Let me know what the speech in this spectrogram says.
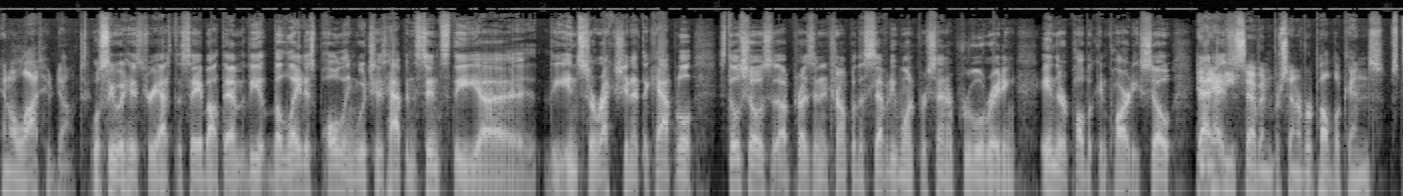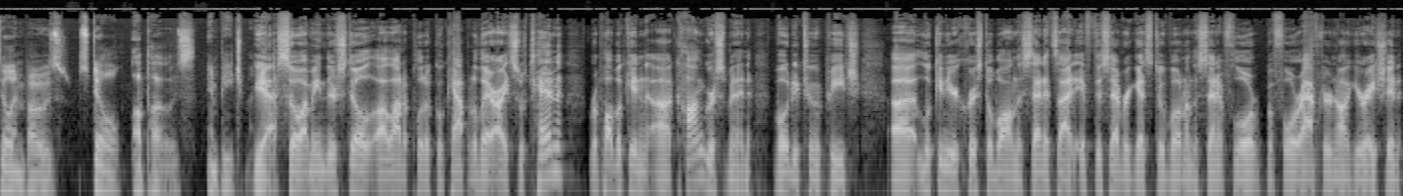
and a lot who don't. We'll see what history has to say about them. The the latest polling, which has happened since the uh, the insurrection at the Capitol, still shows uh, President Trump with a 71 percent approval rating in the Republican Party. So that 87 percent of Republicans still impose, still oppose impeachment. Yeah. So I mean, there's still a lot of political capital there. All right. So 10 Republican uh, congressmen voted to impeach. Uh, look into your crystal ball on the Senate side. If this ever gets to a vote on the Senate floor before after inauguration,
